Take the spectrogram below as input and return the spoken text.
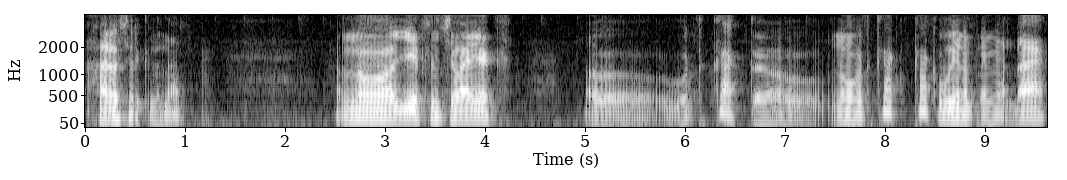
хорошая рекомендация. Но если человек, э, вот как, э, ну вот как, как вы, например, да,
